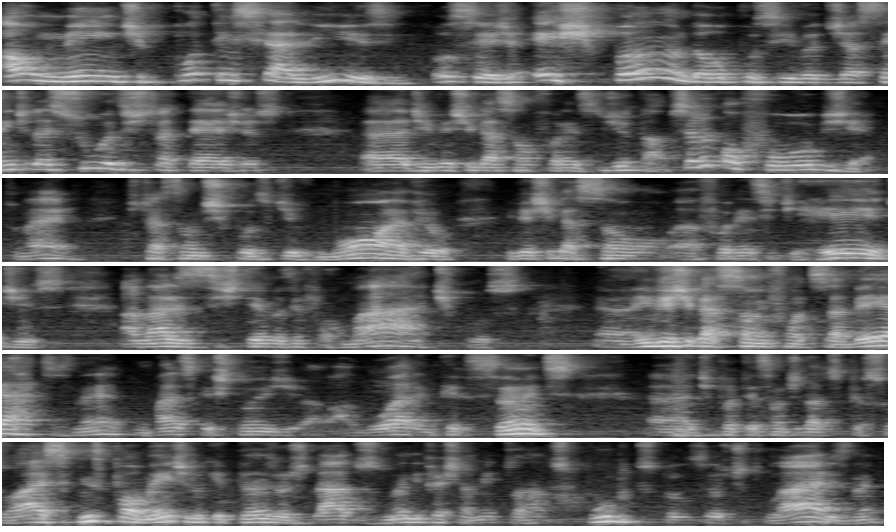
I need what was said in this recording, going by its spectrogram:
aumente, potencialize, ou seja, expanda o possível adjacente das suas estratégias de investigação forense digital, seja qual for o objeto, né? Extração de dispositivo móvel, investigação uh, forense de redes, análise de sistemas informáticos, uh, investigação em fontes abertas, né? Com várias questões agora interessantes de proteção de dados pessoais, principalmente no que tange aos dados manifestamente tornados públicos pelos seus titulares, né?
